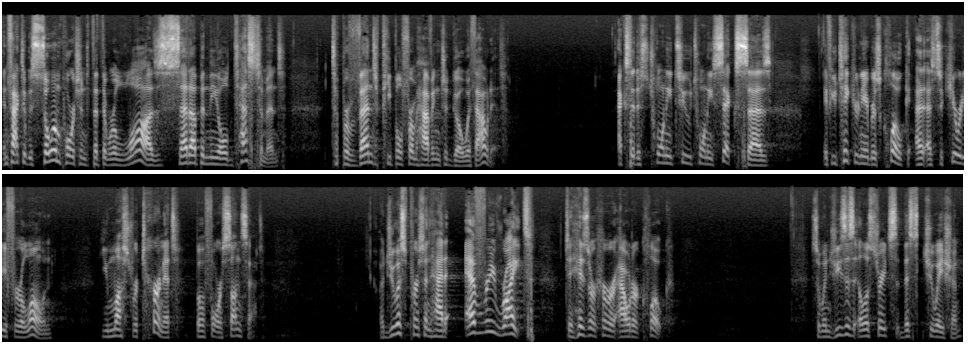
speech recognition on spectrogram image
In fact, it was so important that there were laws set up in the Old Testament to prevent people from having to go without it. Exodus 22 26 says, If you take your neighbor's cloak as security for a loan, you must return it before sunset. A Jewish person had every right to his or her outer cloak. So when Jesus illustrates this situation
